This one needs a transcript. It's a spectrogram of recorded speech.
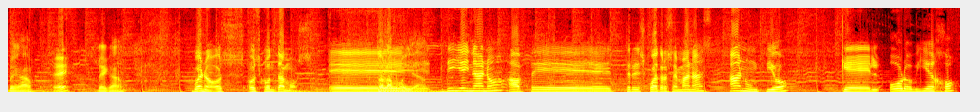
Venga, ¿Eh? venga. Bueno, os, os contamos. Eh, Toda la movida. DJ Nano hace 3-4 semanas anunció que el oro viejo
